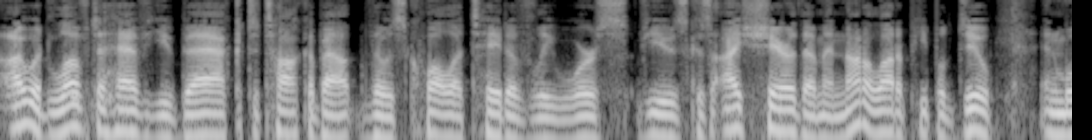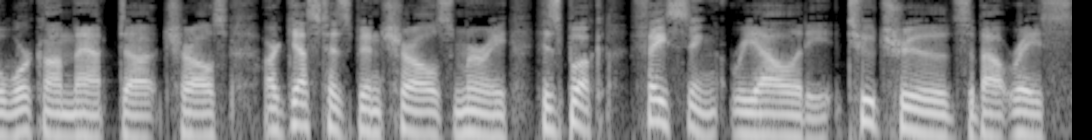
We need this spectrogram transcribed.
I would love to have you back to talk about those qualitatively worse views because I share them and not a lot of people do. And we'll work on that, uh, Charles. Our guest has been Charles Murray. His book, Facing Reality Two Truths About Race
